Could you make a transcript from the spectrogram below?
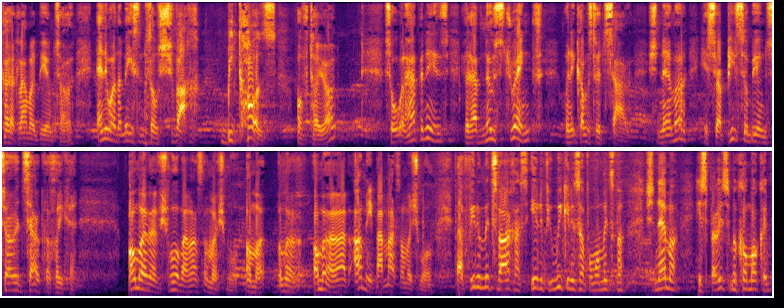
כוח לעמוד ביום צרה, anyone that makes himself schwach because of Torah, so what will happen is, you'll have no strength when it comes to tsar. Shnema, his sarpiso biyom tsar tsar kachoika. Omer Rav Shmuel by Mas Omer Shmuel. Omer Omer Omer Rav Ami by Mas Omer Shmuel. Vafilu mitzvah achas. Even if you weaken yourself on one mitzvah, shnema his paris mekom mokim.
